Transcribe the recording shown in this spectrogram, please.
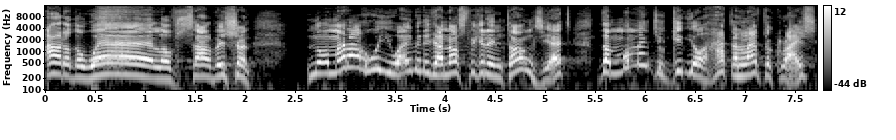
out of the well of salvation. No matter who you are, even if you are not speaking in tongues yet, the moment you give your heart and life to Christ,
